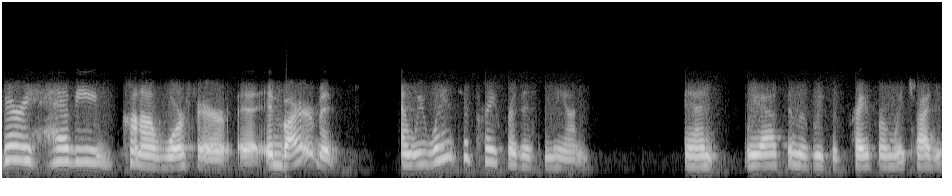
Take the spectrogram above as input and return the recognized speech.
very heavy kind of warfare uh, environment. And we went to pray for this man. And we asked him if we could pray for him. We tried to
